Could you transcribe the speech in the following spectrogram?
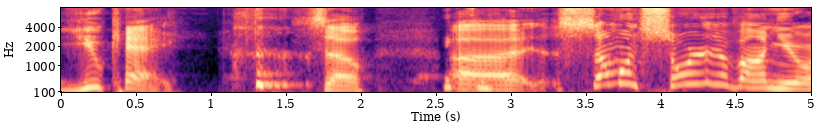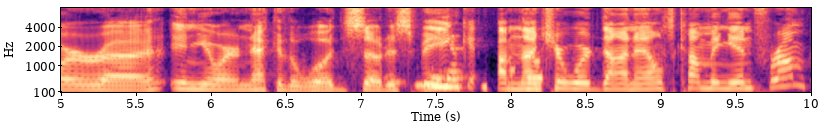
UK. so, uh, someone sort of on your uh, in your neck of the woods, so to speak. I'm not sure where Donnell's coming in from.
